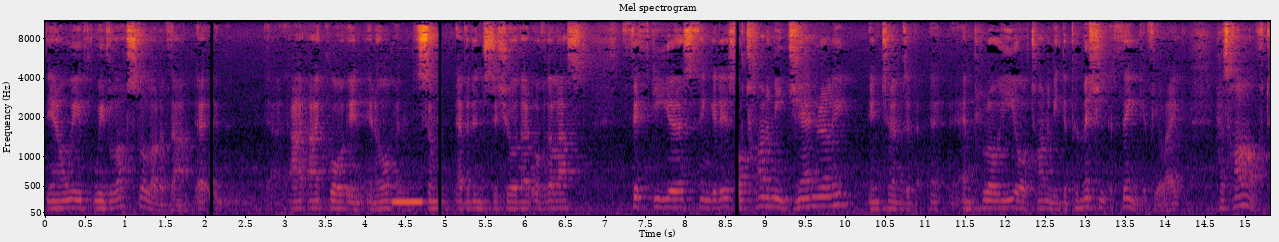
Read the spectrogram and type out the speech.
you know, we've, we've lost a lot of that. Uh, I, I, quote in, in Open some evidence to show that over the last 50 years, I think it is, autonomy generally, in terms of uh, employee autonomy, the permission to think, if you like, has halved.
